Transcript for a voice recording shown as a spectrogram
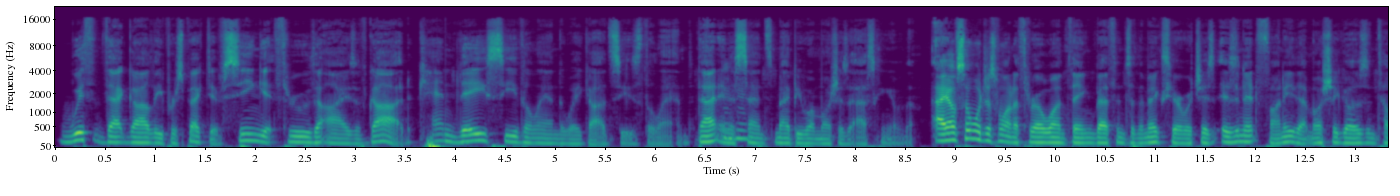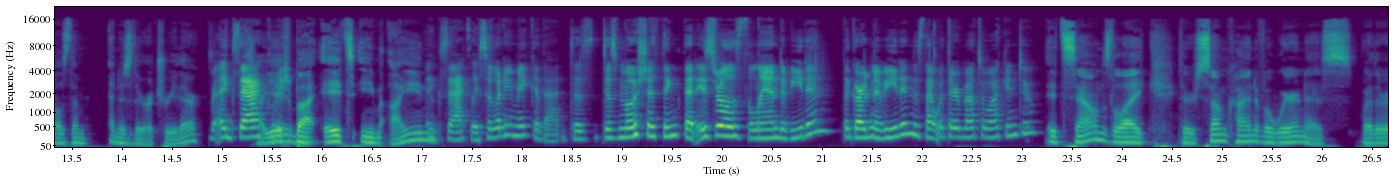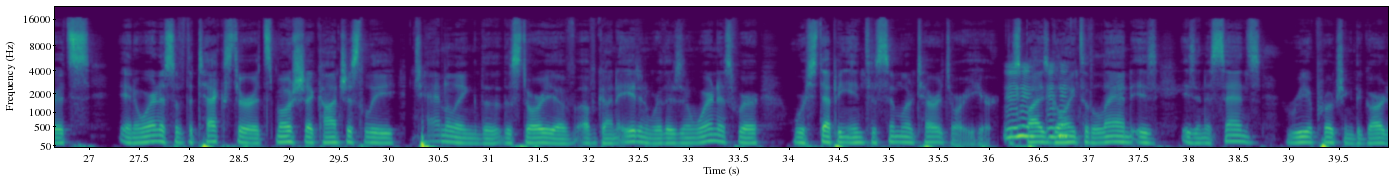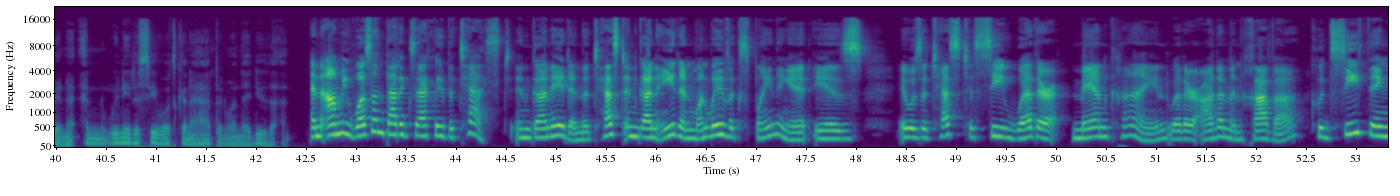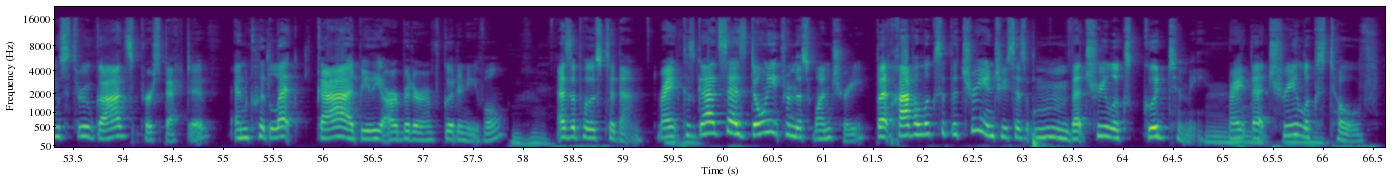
with that godly perspective, seeing it through the eyes of God, can they see the land the way God sees the land? That, in mm-hmm. a sense, might be what Moshe is asking of them. I also just want to throw one thing, Beth, into the mix here, which is, isn't it funny that Moshe goes and tells them, and is there a tree there? Exactly. Exactly. So, what do you make of that? Does Does Moshe think that Israel is the land of Eden, the Garden of Eden? Is that what they're about to walk into? It sounds like there's some kind of awareness, whether it's in awareness of the text or it's Moshe consciously channeling the, the story of, of Gan Eden, where there's an awareness where we're stepping into similar territory here. The mm-hmm, spies mm-hmm. going to the land is is in a sense reapproaching the garden, and we need to see what's going to happen when they do that. And Ami, wasn't that exactly the test in Gan Eden? The test in Gan Eden, one way of explaining it is it was a test to see whether mankind, whether Adam and Chava, could see things through God's perspective and could let God be the arbiter of good and evil mm-hmm. as opposed to them, right? Because mm-hmm. God says, don't eat from this one tree. But Chava looks at the tree and she says, mm, that tree looks good to me, mm-hmm. right? That tree mm-hmm. looks tov.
